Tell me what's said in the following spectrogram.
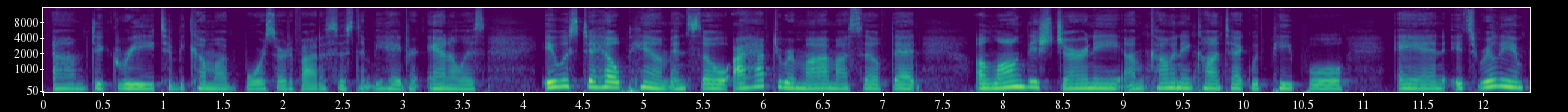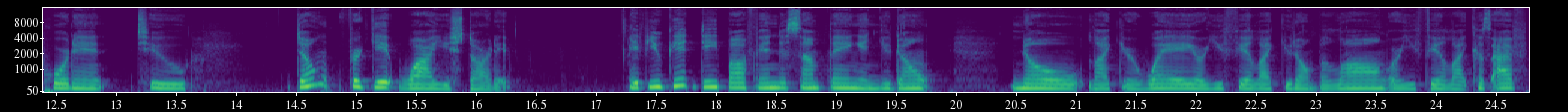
um, degree to become a board certified assistant behavior analyst it was to help him. And so I have to remind myself that along this journey, I'm coming in contact with people, and it's really important to don't forget why you started. If you get deep off into something and you don't know like your way, or you feel like you don't belong, or you feel like, because I've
